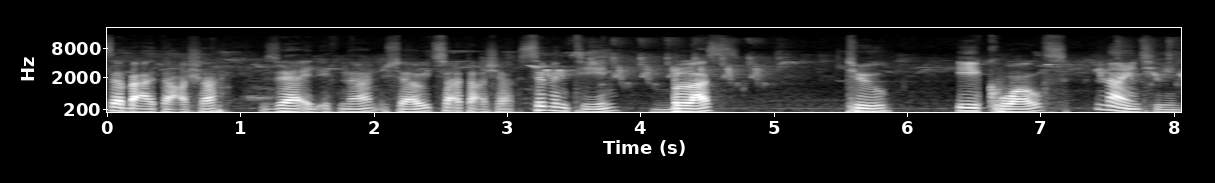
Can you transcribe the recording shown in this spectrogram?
سبعة عشر زائد اثنان يساوي تسعة عشر 17 plus 2 equals 19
